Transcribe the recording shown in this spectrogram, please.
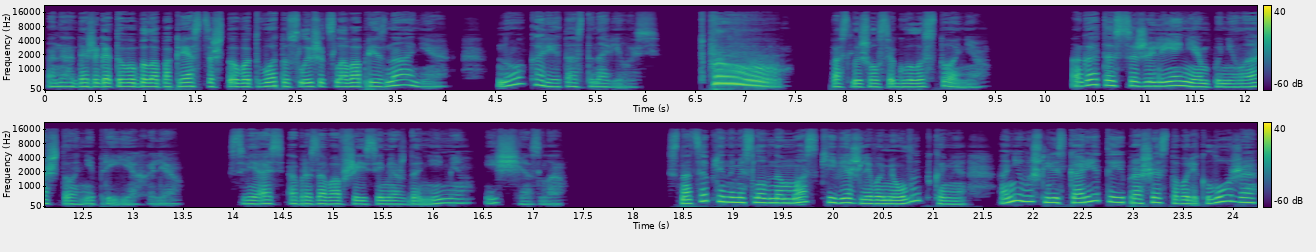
Она даже готова была поклясться, что вот-вот услышит слова признания, но карета остановилась. «Тпрррр!» — послышался голос Тони. Агата с сожалением поняла, что они приехали. Связь, образовавшаяся между ними, исчезла. С нацепленными словно маски вежливыми улыбками они вышли из кареты и прошествовали к ложе,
